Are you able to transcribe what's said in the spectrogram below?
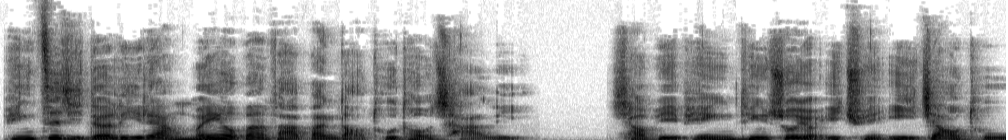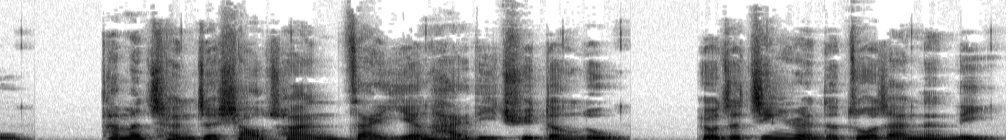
凭自己的力量没有办法扳倒秃头查理。小批评听说有一群异教徒，他们乘着小船在沿海地区登陆，有着惊人的作战能力。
